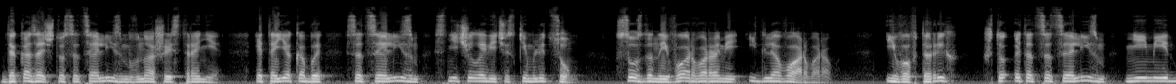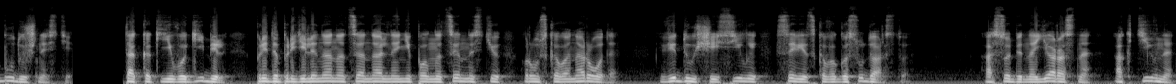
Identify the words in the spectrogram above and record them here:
доказать, что социализм в нашей стране – это якобы социализм с нечеловеческим лицом, созданный варварами и для варваров. И во-вторых, что этот социализм не имеет будущности, так как его гибель предопределена национальной неполноценностью русского народа, ведущей силы советского государства. Особенно яростно, активно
